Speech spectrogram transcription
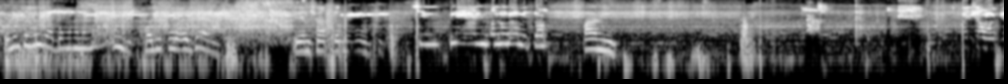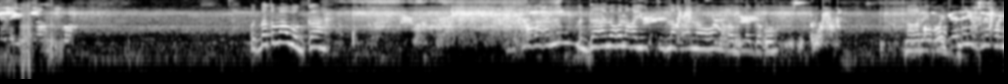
Tulong sa'yo, yabang mo na naman. Uy, mali po ako dyan. Ayan, shotgun ako. Simple yan. Ano gamit mo? Pani. Wait lang, magla-live lang ko. Ba't ba tumawag ka? Naka-ano? Nag-ano ako, naka-YouTube, naka-ano ako, naka-vlog ako. Naka-record. Naman.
